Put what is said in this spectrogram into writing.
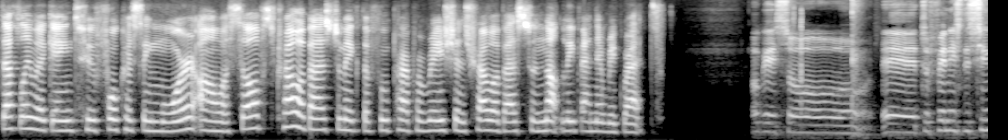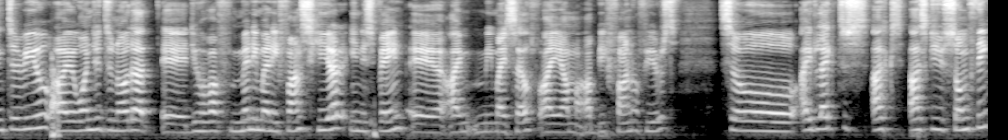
definitely we're going to focusing more on ourselves, try our best to make the full preparations, try our best to not leave any regrets. Okay, so uh, to finish this interview, I want you to know that uh, you have many, many fans here in Spain. Uh, I, me myself, I am a big fan of yours. So I'd like to ask, ask you something.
